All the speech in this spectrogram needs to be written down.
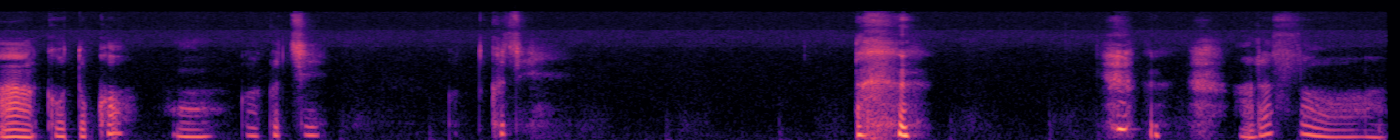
아, 그것도 커? 어, 그, 그치. 그, 그지? 알았어.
